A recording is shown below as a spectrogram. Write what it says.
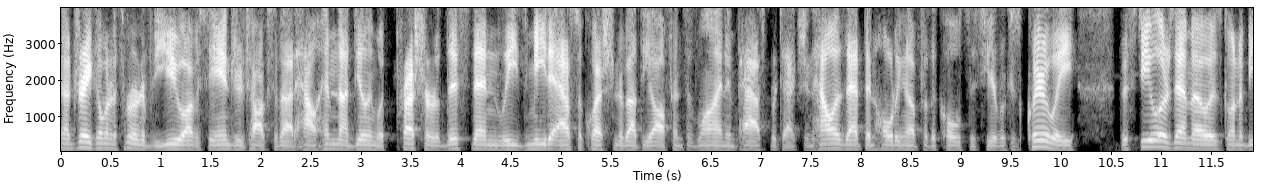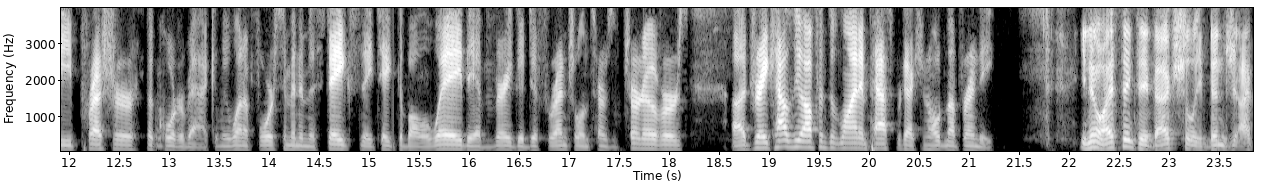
Now, Drake, I'm going to throw it over to you. Obviously, Andrew talks about how him not dealing with pressure. This then leads me to ask a question about the offensive line and pass protection. How has that been holding up for the Colts this year? Because clearly, the Steelers' MO is going to be pressure the quarterback, and we want to force him into mistakes. They take the ball away. They have a very good differential in terms of turnovers. Uh, Drake, how's the offensive line and pass protection holding up for Indy? You know, I think they've actually been. I,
